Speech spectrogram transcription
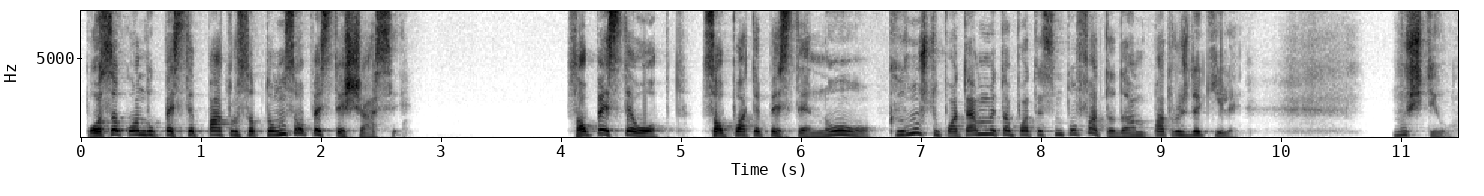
Pot să conduc peste patru săptămâni sau peste șase? Sau peste opt? Sau poate peste nouă? Că nu știu, poate am meta, poate sunt o fată, dar am 40 de chile. Nu știu.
